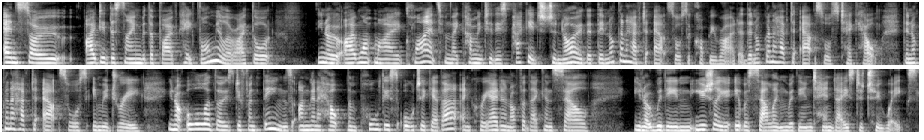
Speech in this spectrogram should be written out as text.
And so I did the same with the 5K formula. I thought, you know, I want my clients when they come into this package to know that they're not going to have to outsource a copywriter. They're not going to have to outsource tech help. They're not going to have to outsource imagery. You know, all of those different things. I'm going to help them pull this all together and create an offer they can sell, you know, within, usually it was selling within 10 days to two weeks.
